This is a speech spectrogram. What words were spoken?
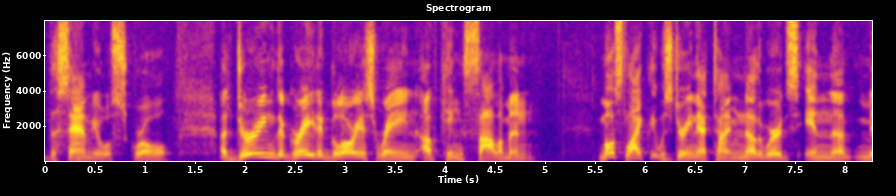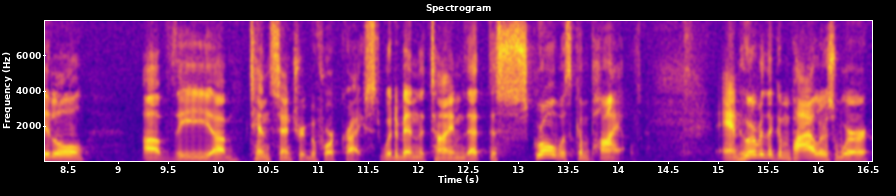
the Samuel Scroll uh, during the great and glorious reign of King Solomon. Most likely it was during that time. In other words, in the middle of the um, 10th century before Christ would have been the time that the scroll was compiled. And whoever the compilers were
